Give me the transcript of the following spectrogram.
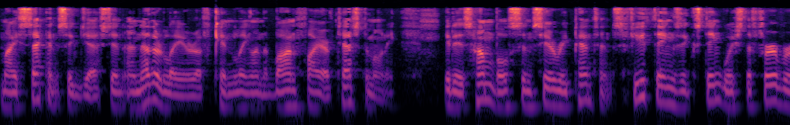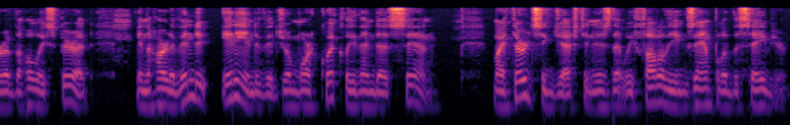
my second suggestion, another layer of kindling on the bonfire of testimony. It is humble, sincere repentance. Few things extinguish the fervor of the Holy Spirit in the heart of any individual more quickly than does sin. My third suggestion is that we follow the example of the Savior.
